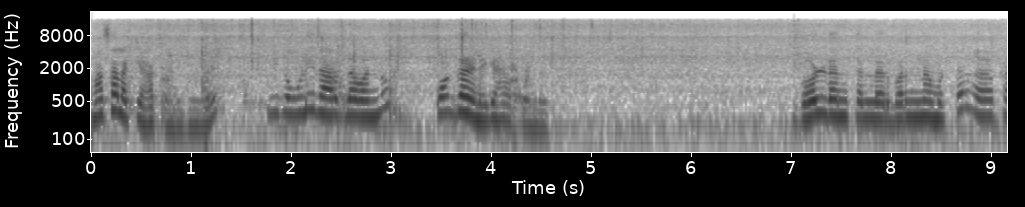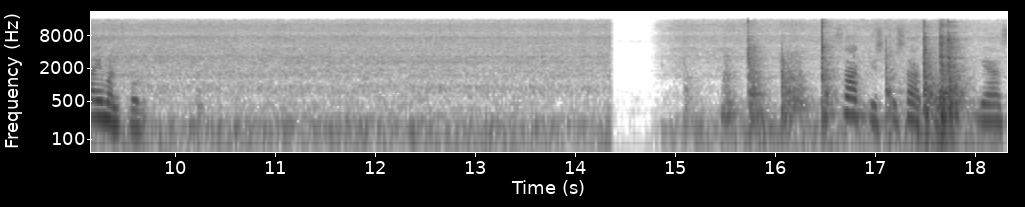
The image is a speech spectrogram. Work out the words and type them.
ಮಸಾಲಕ್ಕೆ ಹಾಕ್ಕೊಂಡಿದ್ದೇವೆ ಈಗ ಉಳಿದ ಅರ್ಧವನ್ನು ಒಗ್ಗರಣೆಗೆ ಹಾಕ್ಕೊಂಡದ್ದು ಗೋಲ್ಡನ್ ಕಲ್ಲರ್ ಬರ್ನ ಮುಟ್ಟ ಫ್ರೈ ಮಲ್ಪೋಡು ಸಾಕು ಇಷ್ಟು ಸಾಕು. ಗ್ಯಾಸ್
